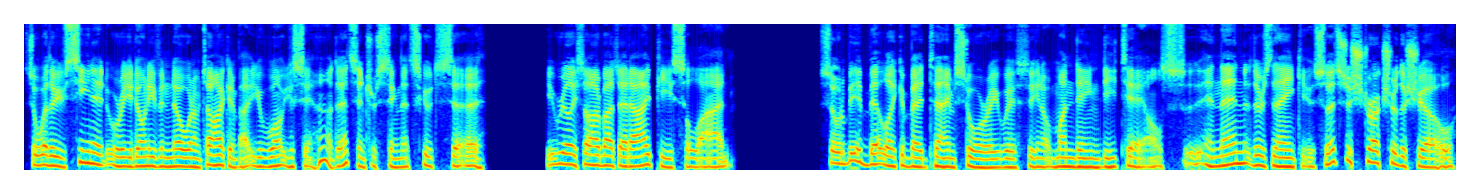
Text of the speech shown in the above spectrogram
So whether you've seen it or you don't even know what I'm talking about, you won't. You say, "Huh, that's interesting." That Scoots, uh, he really thought about that eyepiece a lot. So it'll be a bit like a bedtime story with, you know, mundane details. And then there's thank you. So that's to structure the show.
